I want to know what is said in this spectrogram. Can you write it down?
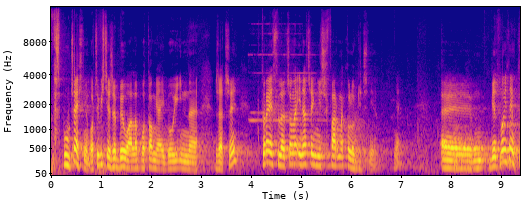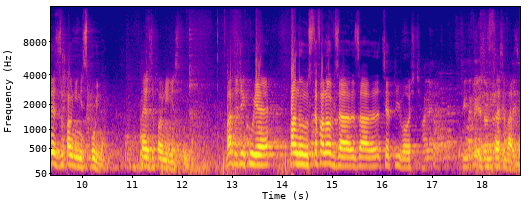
współcześnie, bo oczywiście, że była lobotomia i były inne rzeczy, która jest leczona inaczej niż farmakologicznie. Nie? Więc moim zdaniem to jest zupełnie niespójne. To jest zupełnie niespójne. Bardzo dziękuję panu Stefanowi za, za cierpliwość. Czyli takie Proszę bardzo.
